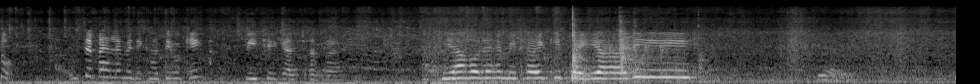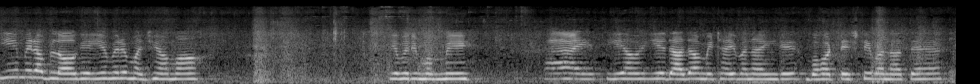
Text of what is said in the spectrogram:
तो उससे पहले मैं दिखाती हूँ कि पीछे क्या चल रहा है। यह हो रहा है मिठाई की तैयारी? ये मेरा ब्लॉग है, ये मेरे मझियामा ये मेरी मम्मी। हाय, ये ये दादा मिठाई बनाएँगे, बहुत टेस्टी बनाते हैं।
